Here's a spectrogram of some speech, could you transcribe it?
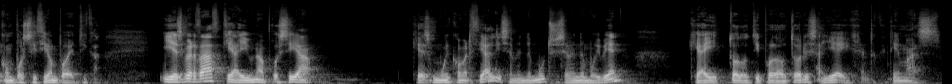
composición poética. Y es verdad que hay una poesía que es muy comercial y se vende mucho y se vende muy bien, que hay todo tipo de autores allí, hay gente que tiene más,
